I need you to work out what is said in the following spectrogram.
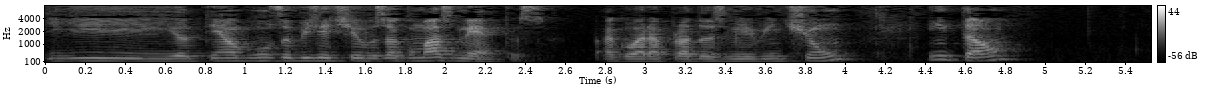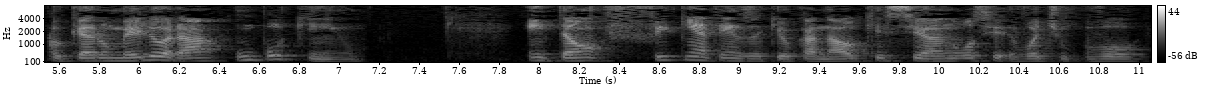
e eu tenho alguns objetivos, algumas metas agora para 2021 então, eu quero melhorar um pouquinho. Então, fiquem atentos aqui ao canal, que esse ano você, eu vou, te, vou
